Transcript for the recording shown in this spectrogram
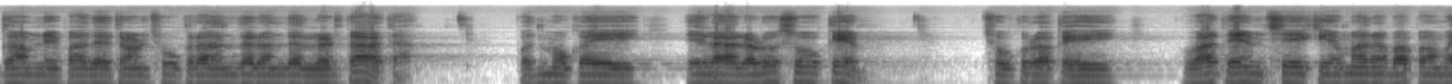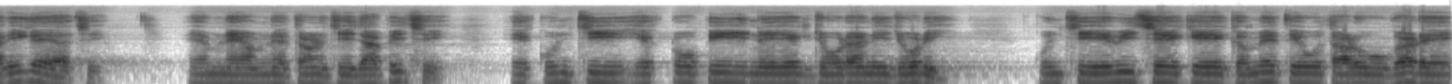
ગામને પાદે ત્રણ છોકરા અંદર અંદર લડતા હતા. પદ્મો કહે, એલા લડો છો કેમ? છોકરા કહે વાત એમ છે કે અમારા બાપા મરી ગયા છે. એમને અમને ત્રણ ચીજ આપી છે. એક કુંચી એક ટોપી ને એક જોડાની જોડી. કુંચી એવી છે કે ગમે તેવું તાળું ઉઘાડે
